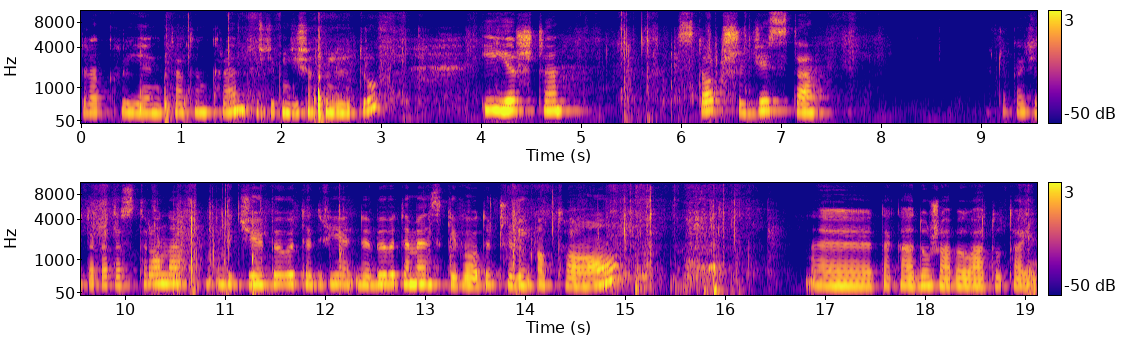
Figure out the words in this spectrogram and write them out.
dla klienta ten krem, 250 ml. I jeszcze 130 Czekajcie, taka ta strona, gdzie były te dwie, były te męskie wody, czyli oto. E, taka duża była tutaj e,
